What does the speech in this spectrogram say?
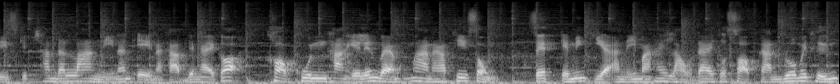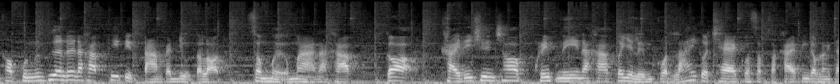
description ด้านล่างนี้นั่นเองนะครับ ยังไงก็ขอบคุณทาง Alienware มากๆนะครับที่ส่งเซตเกมมิ่งเกียร์อันนี้มาให้เราได้ทดสอบกัน รวมไปถึงขอบคุณเพื่อนๆด้วยนะครับ ที่ติดตามกันอยู่ตลอดเสมอมานะครับ ก็ใครที่ชื่นชอบคลิปนี้นะครับ ก็อย่าลืมกดไลค์กดแชร์กด subscribe เป็นกำลังใจ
